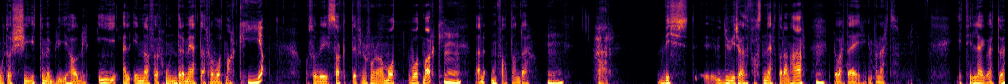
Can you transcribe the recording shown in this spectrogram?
mot å skyte med blyhagl i eller innenfor 100 meter fra våtmark. Ja. Og så har vi sagt definisjonen av våt- våtmark. Mm. Den er omfattende. Mm. Her. Hvis du ikke er fascinert av den her, mm. da ble jeg imponert. I tillegg, vet du,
